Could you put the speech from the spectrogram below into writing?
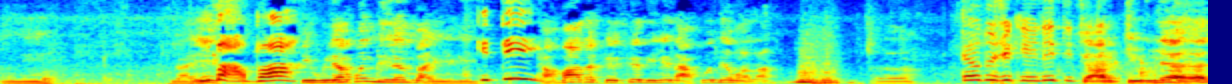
आणि गाई बाबा. टिवल्या पण दिल्या बाईनी. किती? थांबा आता के के दिले दाखवू दे मला. अं, तेव्हा तुझी केली तिथे चार टिवल्या आहेत.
